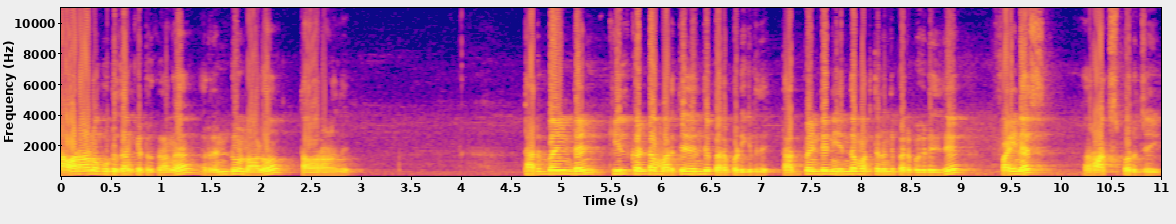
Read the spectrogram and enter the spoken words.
தவறான கூட்டு தான் கேட்டிருக்காங்க. ரெண்டும் நாளும் தவறானது. டர்பைண்டன் கீழ்கண்ட மரத்திலிருந்து பெறப்படுகிறது. டர்பைண்டன் எந்த மரத்திலிருந்து பெறப்படுகிறது? ஃபைனஸ் ராக்ஸ்பர்ஜை.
